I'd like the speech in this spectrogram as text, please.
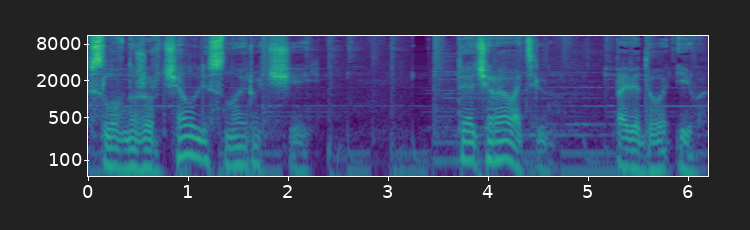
словно журчал лесной ручей. «Ты очарователен», — поведала Ива.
